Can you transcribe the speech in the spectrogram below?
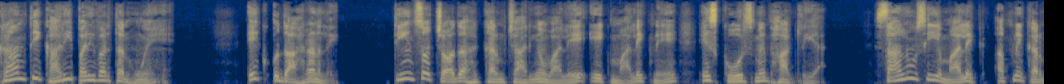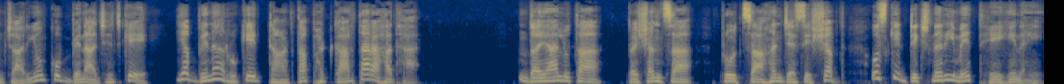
क्रांतिकारी परिवर्तन हुए हैं। एक उदाहरण लें। 314 कर्मचारियों वाले एक मालिक ने इस कोर्स में भाग लिया। सालों से ये मालिक अपने कर्मचारियों को बिना झिझके या बिना रुके डांटता फटकारता रहा था। दयालुता, प्रशंसा, प्रोत्साहन जैसे शब्द उसकी डिक्शनरी में थे ही नहीं।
